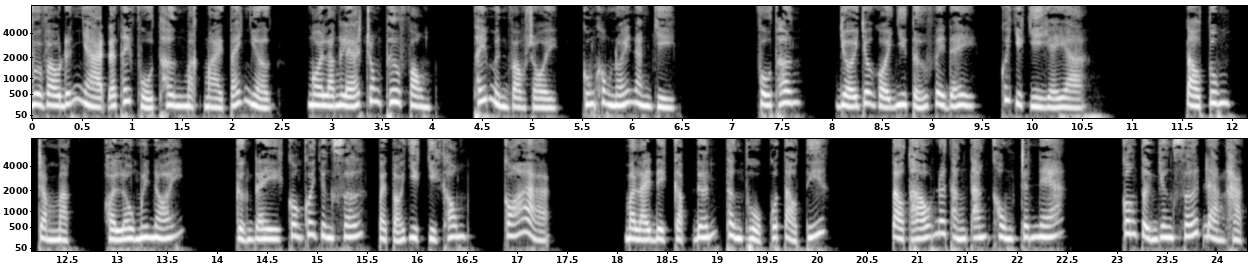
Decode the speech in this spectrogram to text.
Vừa vào đến nhà đã thấy phụ thân mặt mày tái nhợt, ngồi lặng lẽ trong thư phòng, thấy mình vào rồi, cũng không nói năng gì. Phụ thân, dội cho gọi nhi tử về đây, có việc gì vậy à? Tào tung, trầm mặt, hồi lâu mới nói, gần đây con có dân sớ, bày tỏ việc gì không? Có à. Mà lại đề cập đến thân thuộc của Tào Tiết. Tào Tháo nói thẳng thắn không tránh né. Con từng dân sớ đàn hạt,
